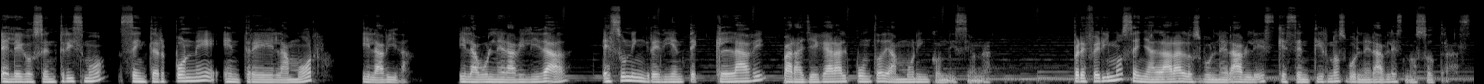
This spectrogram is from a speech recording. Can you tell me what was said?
El egocentrismo se interpone entre el amor y la vida, y la vulnerabilidad es un ingrediente clave para llegar al punto de amor incondicional. Preferimos señalar a los vulnerables que sentirnos vulnerables nosotras.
